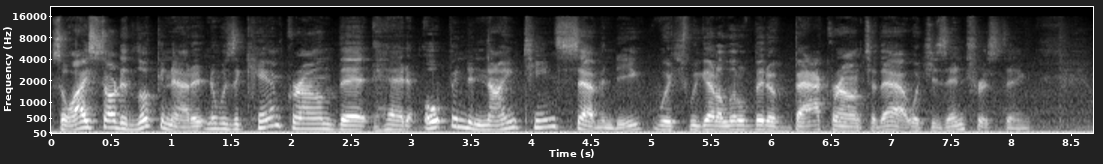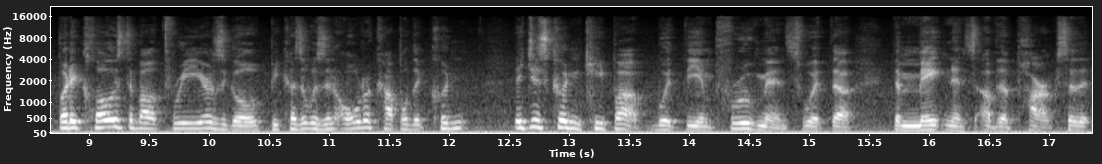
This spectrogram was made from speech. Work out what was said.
So I started looking at it, and it was a campground that had opened in 1970, which we got a little bit of background to that, which is interesting. But it closed about three years ago because it was an older couple that couldn't, they just couldn't keep up with the improvements, with the the maintenance of the park. So that,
